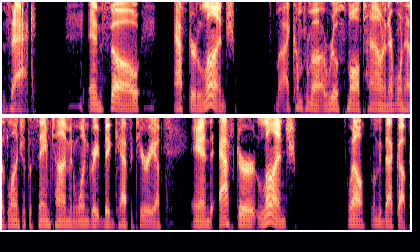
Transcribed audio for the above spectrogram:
Zach. And so after lunch, I come from a, a, real small town, and everyone has lunch at the same time in one great big cafeteria. And after lunch, well, let me back up.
